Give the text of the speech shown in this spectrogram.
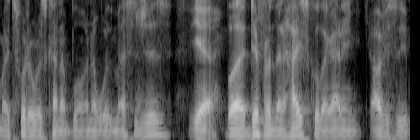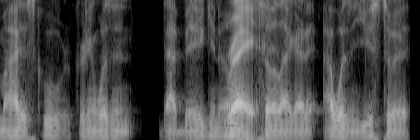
my Twitter was kind of blowing up with messages, yeah, but different than high school. Like I didn't obviously my high school recruiting wasn't that big, you know, Right. So like I, I wasn't used to it.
